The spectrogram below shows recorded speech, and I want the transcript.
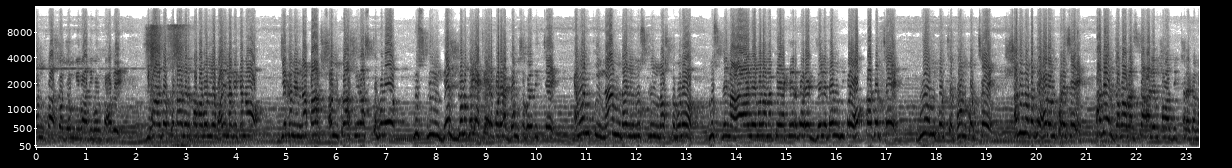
সন্ত্রাস ও জঙ্গিবাদী বলতে হবে। জিহাদ ও কেতালের কথা বললে ভয় লাগে কেন? যেখানে নাপাক সন্ত্রাসী রাষ্ট্রগুলো মুসলিম দেশগুলোকে একের পর এক ধ্বংস করে দিচ্ছে। এমনকি নামধারী মুসলিম রাষ্ট্রগুলো, মুসলিম আলেম ওলামাকে একের পর এক জেলে বন্দি করে হত্যা করছে করছে, খুন করছে, স্বাধীনতাকে হরণ করেছে। তাদের জবাব আজকে আলেম সমাজ দিচ্ছে না কেন?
